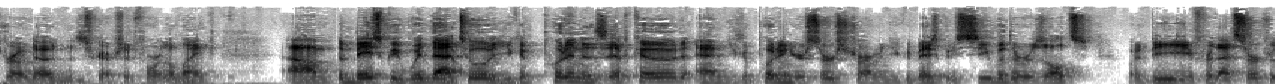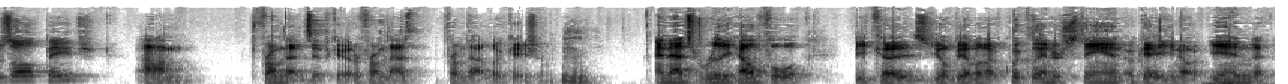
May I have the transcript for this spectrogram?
throw a note in the description for the link. Um, but basically, with that yep. tool, you can put in a zip code and you can put in your search term, and you can basically see what the results would be for that search result page um, from that zip code or from that from that location. Mm. And that's really helpful because you'll be able to quickly understand, okay, you know, in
